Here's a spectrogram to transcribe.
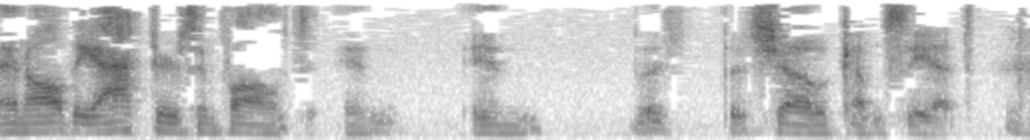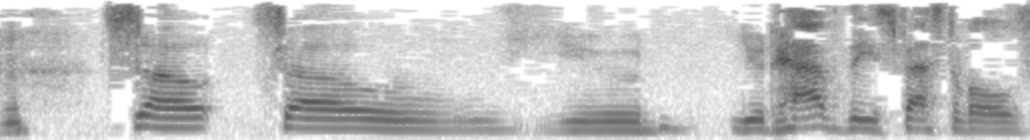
and all the actors involved in, in the, the show come see it. Mhm. So, so you'd, you'd have these festivals,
